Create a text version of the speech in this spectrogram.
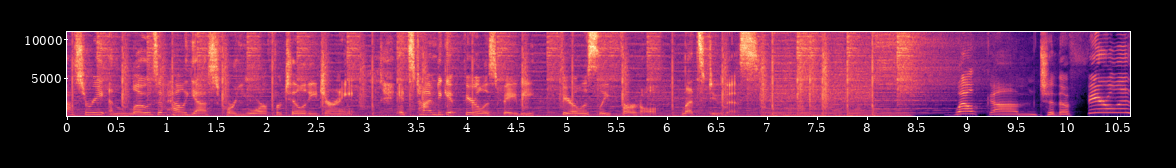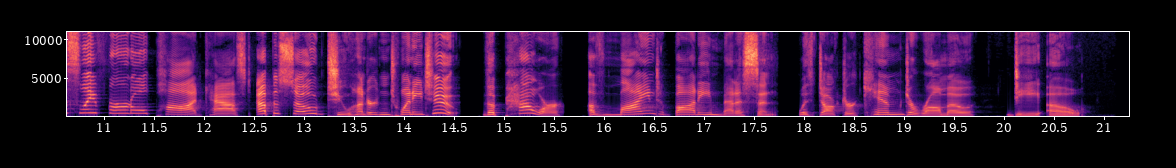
badassery, and loads of hell yes for your fertility journey. It's time to get fearless, baby, fearlessly fertile. Let's do this. Welcome to the Fearlessly Fertile Podcast, episode 222 The Power of Mind Body Medicine with Dr. Kim D'Eramo, D.O.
